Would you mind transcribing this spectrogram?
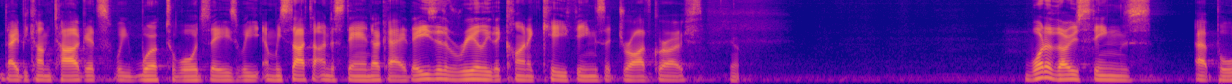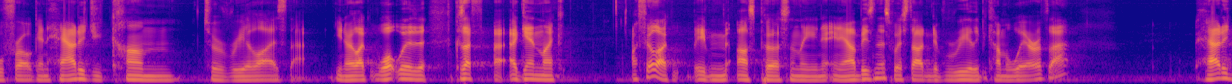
they become targets. We work towards these. We and we start to understand. Okay, these are the, really the kind of key things that drive growth. Yep. What are those things at Bullfrog, and how did you come to realize that? You know, like what were? Because I again, like I feel like even us personally in, in our business, we're starting to really become aware of that. How did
